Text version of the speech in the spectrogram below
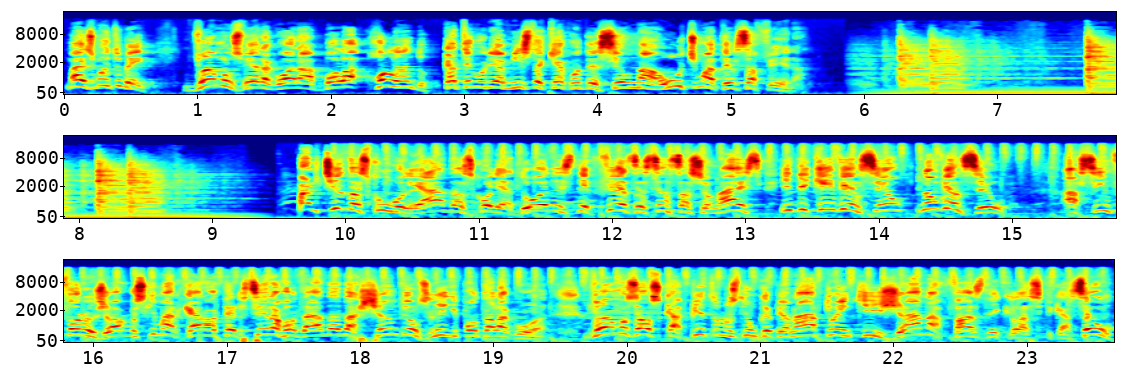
Mas muito bem, vamos ver agora a bola rolando. Categoria mista que aconteceu na última terça-feira. Partidas com goleadas, goleadores, defesas sensacionais e de quem venceu, não venceu. Assim foram os jogos que marcaram a terceira rodada da Champions League Ponta Lagoa. Vamos aos capítulos de um campeonato em que, já na fase de classificação,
